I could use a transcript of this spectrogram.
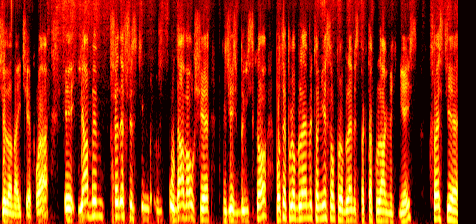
zielona i ciepła. Y, ja bym przede wszystkim udawał się gdzieś blisko, bo te problemy to nie są problemy spektakularnych miejsc. Kwestie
